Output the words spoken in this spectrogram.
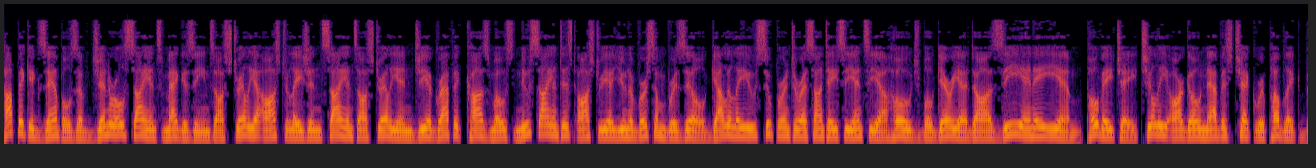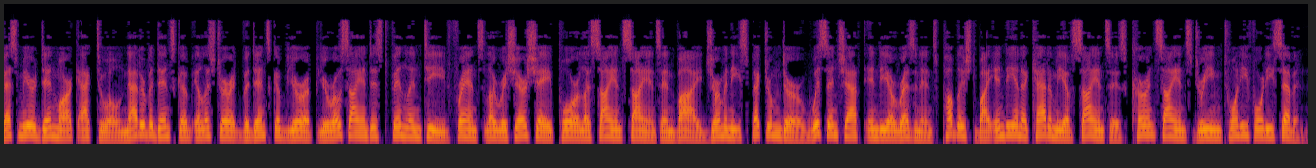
Topic examples of general science magazines Australia Australasian Science Australian Geographic Cosmos New Scientist Austria Universum Brazil Galileu Superinteressante Ciencia Hoj Bulgaria da Znaem Povache Chile Argo Navis Czech Republic Vesmir Denmark Aktuel Naturvidenskab Illustreret Videnskab Europe Euroscientist Finland Tid France La Recherche pour la Science Science and Vie Germany Spektrum der Wissenschaft India Resonance published by Indian Academy of Science Sciences Current Science Dream 2047,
